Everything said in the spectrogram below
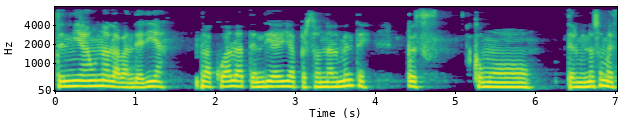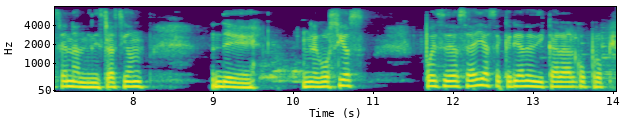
tenía una lavandería, la cual atendía ella personalmente. Pues como terminó su maestría en administración de negocios, pues o sea, ella se quería dedicar a algo propio.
